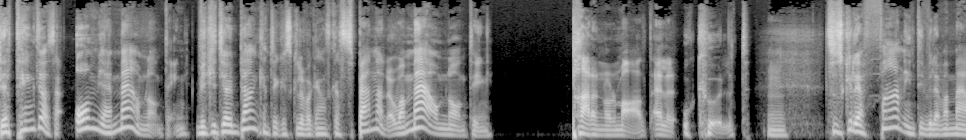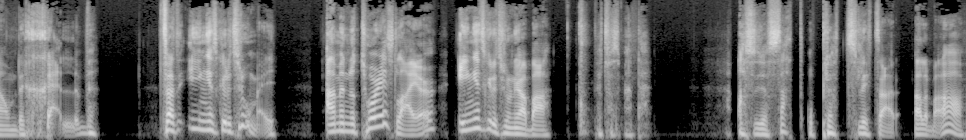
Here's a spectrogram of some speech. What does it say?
Det jag tänkte var så här, om jag är med om någonting, vilket jag ibland kan tycka skulle vara ganska spännande, att vara med om någonting paranormalt eller okult, Mm. så skulle jag fan inte vilja vara med om det själv. För att ingen skulle tro mig. I'm a notorious liar. Ingen skulle tro när jag bara, vet du vad som hände? Alltså jag satt och plötsligt så här, alla bara, ah,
